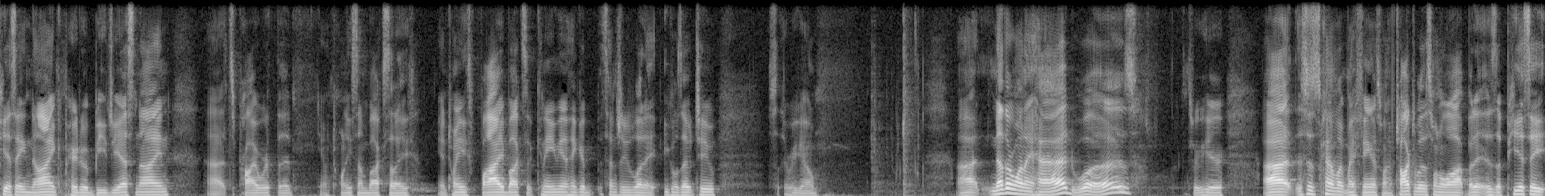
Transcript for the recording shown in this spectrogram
PSA 9 compared to a BGS 9, uh, it's probably worth the you know 20 some bucks that I you know 25 bucks at Canadian I think essentially is what it equals out to. So there we go. Uh, another one I had was through here. Uh, this is kind of like my famous one. I've talked about this one a lot, but it is a PSA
